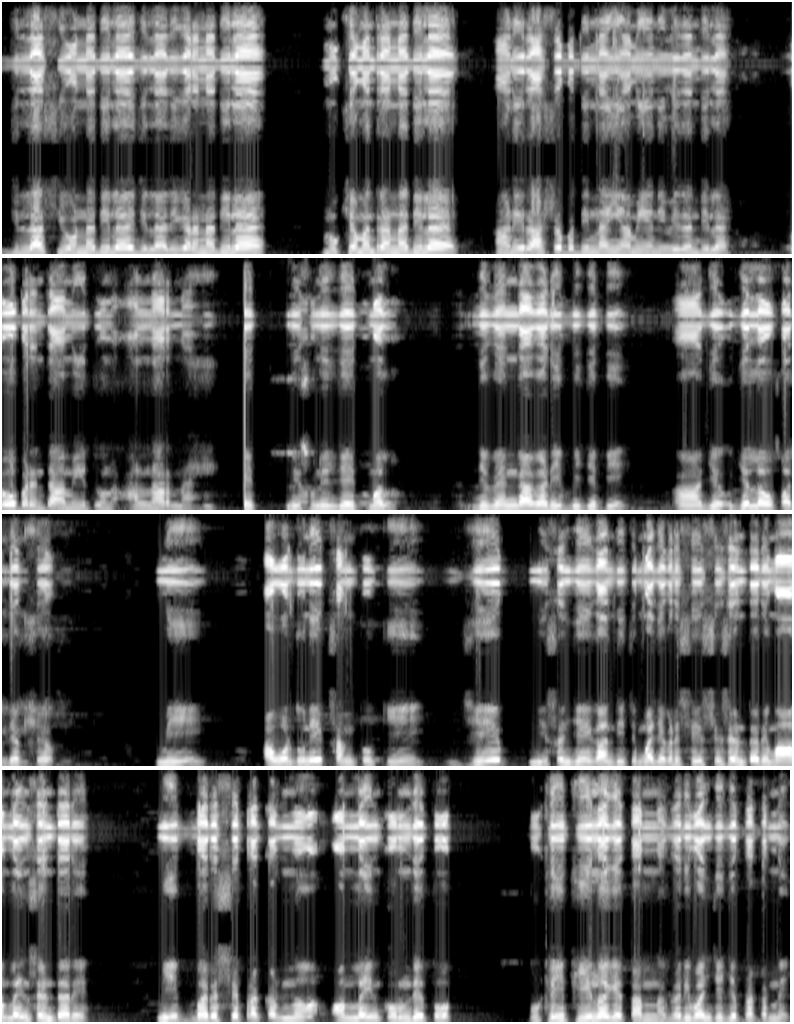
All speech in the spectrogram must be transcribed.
जिल्हा सीओंना दिलंय जिल्हाधिकाऱ्यांना दिलंय मुख्यमंत्र्यांना दिलंय आणि राष्ट्रपतींनाही आम्ही हे निवेदन दिलंय. तोपर्यंत आम्ही इथून हलणार नाही. मी सुनील जैतमल दिव्यांग आघाडी बी जे पी जे जिल्हा उपाध्यक्ष. मी आवर्जून एक सांगतो की जे मी संजय गांधीचे माझ्याकडे सी एस सी सेंटर आहे मग ऑनलाईन सेंटर आहे. मी बरेचसे प्रकरणं ऑनलाईन करून देतो. कुठलीही फी न घेताना गरिबांचे जे प्रकरण आहे.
